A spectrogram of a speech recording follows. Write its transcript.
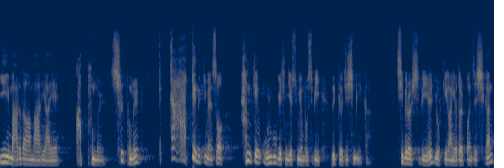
이 마르다와 마리아의 아픔을 슬픔을 뜨겁게 느끼면서 함께 울고 계신 예수님의 모습이 느껴지십니까? 11월 12일 욥기강 여덟 번째 시간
